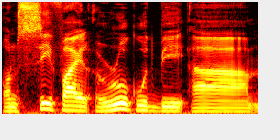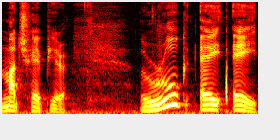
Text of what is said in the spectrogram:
on C file rook would be uh, much happier rook a8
